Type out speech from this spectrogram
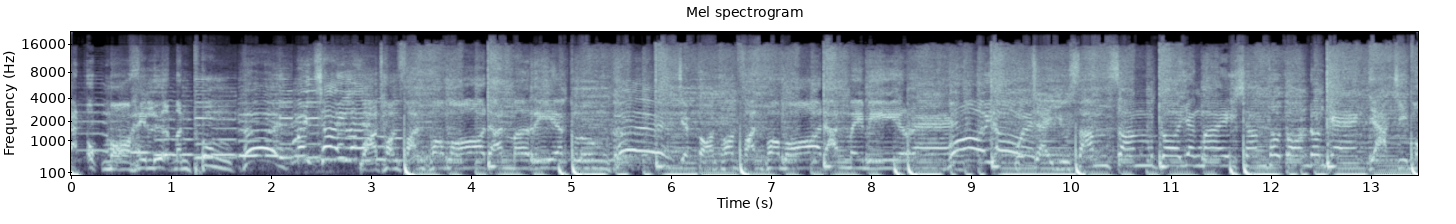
กัดอกหมอให้เลือดมันพุ่ง เฮ้ย ไม่ใช่แล้วว่าทอนฟันพอหมอดันมาเรียกลุง เฮ้ย เจ็บตอนทอนฟันพอหมอดันไม่มีแรงหัวใจอยู่ซ้ำๆก็ยังไม่ช้ำเท่าตอนโดนแกล้งอยากจีบหมอขอ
